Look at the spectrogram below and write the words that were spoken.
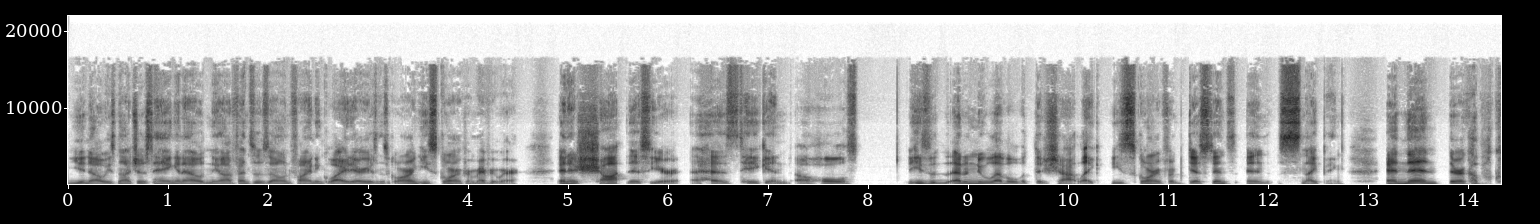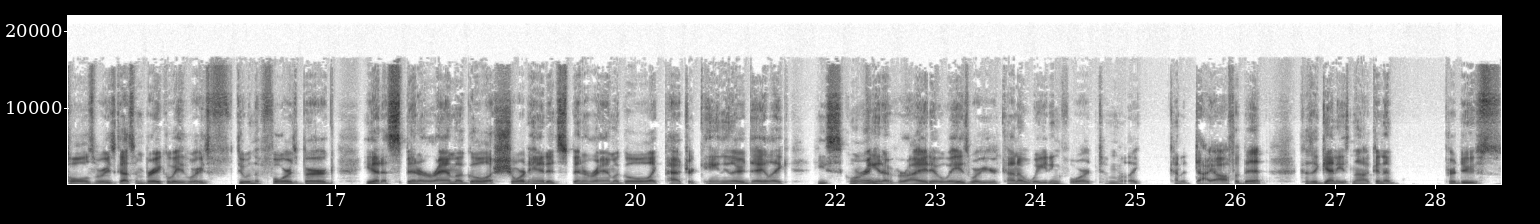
you know, he's not just hanging out in the offensive zone, finding quiet areas and scoring. He's scoring from everywhere. And his shot this year has taken a whole he's at a new level with this shot. Like he's scoring from distance and sniping. And then there are a couple of goals where he's got some breakaways where he's doing the Forsberg. He had a spinorama goal, a shorthanded spinorama goal, like Patrick Kane the other day. Like he's scoring in a variety of ways where you're kind of waiting for it to like kind of die off a bit. Cause again, he's not going to produce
